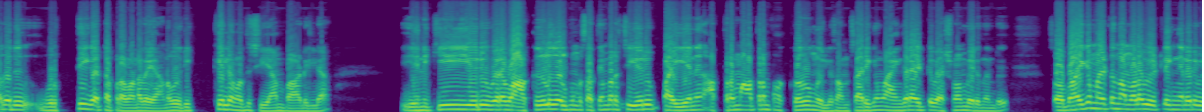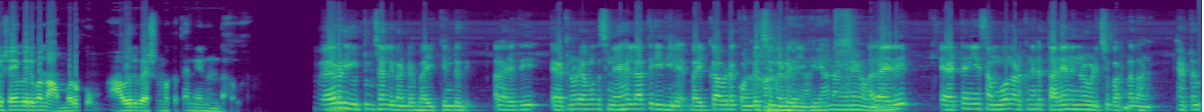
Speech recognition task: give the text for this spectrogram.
അതൊരു വൃത്തികെട്ട പ്രവണതയാണ്. ഒരിക്കലും അത് ചെയ്യാൻ പാടില്ല. എനിക്ക് ഈ ഒരു വരെ വാക്കുകൾ കേൾക്കുമ്പോൾ സത്യം പറഞ്ഞ ഈ ഒരു പയ്യന് അത്രമാത്രം പക്വതൊന്നുമില്ല സംസാരിക്കും ഭയങ്കരമായിട്ട് വിഷമം വരുന്നുണ്ട്. സ്വാഭാവികമായിട്ടും നമ്മളെ വീട്ടിൽ ഇങ്ങനെ ഒരു വിഷയം വരുമ്പോൾ നമ്മൾക്കും ആ ഒരു വിഷമമൊക്കെ തന്നെയാണ് ഉണ്ടാവുക. വേറൊരു യൂട്യൂബ് ചാനൽ കണ്ടേ ബൈക്കിന്റെത്. അതായത് ഏട്ടനോട് നമുക്ക് സ്നേഹമില്ലാത്ത രീതിയിൽ ബൈക്ക് അവിടെ കൊണ്ടുവച്ചെന്നുള്ള രീതിയിൽ അതായത് ഏട്ടൻ ഈ സംഭവം നടക്കുന്നതിന്റെ തലേ എന്നെ വിളിച്ച് പറഞ്ഞതാണ്. ഏട്ടൻ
